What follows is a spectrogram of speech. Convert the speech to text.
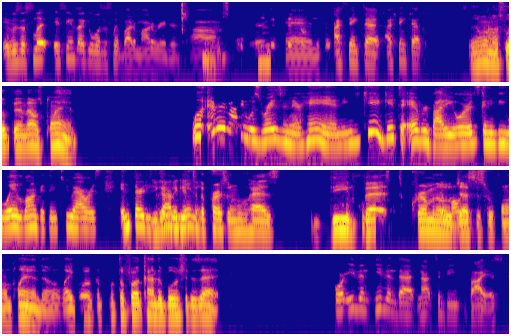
It it was a slip. It seems like it was a slip by the moderators. Um, and I think that I think that. So they want to slip in. That was planned. Well, everybody was raising their hand, and you can't get to everybody, or it's going to be way longer than two hours and thirty. You got to get to the person who has the best criminal the most- justice reform plan, though. Like, what, what the fuck kind of bullshit is that? Or even even that, not to be biased.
